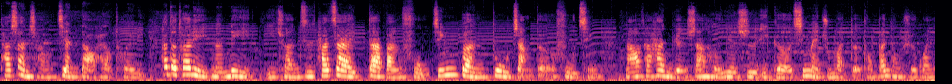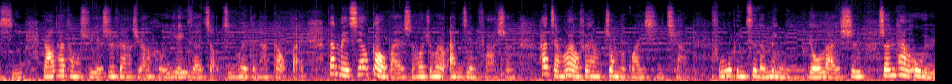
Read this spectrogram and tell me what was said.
他擅长剑道，还有推理。他的推理能力遗传自他在大阪府金本部长的父亲。然后他和远山和叶是一个青梅竹马的同班同学关系。然后他同时也是非常喜欢和叶，一直在找机会跟他告白。但每次要告白的时候，就会有案件发生。他讲话有非常重的关系腔。服部平次的命名由来是《侦探物语》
